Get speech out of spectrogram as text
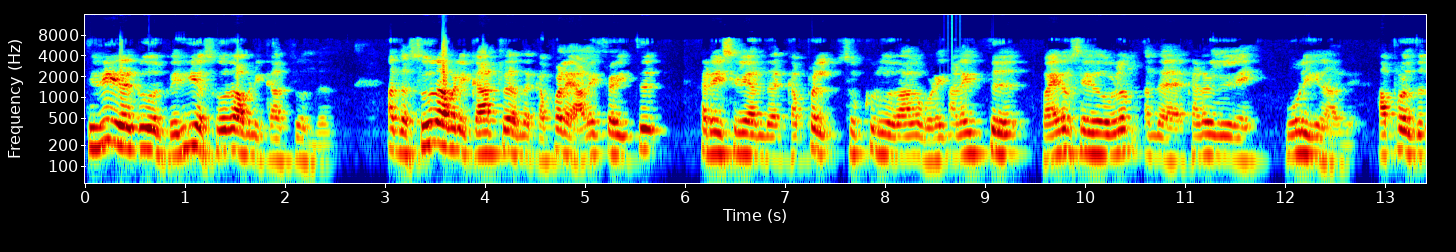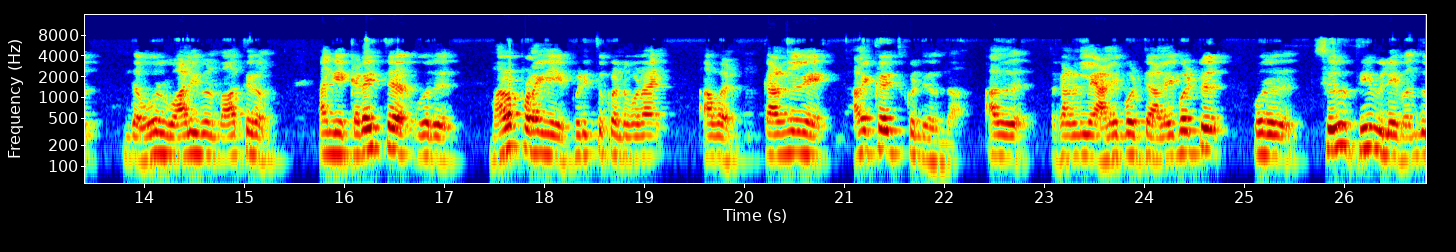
திடீரென்று ஒரு பெரிய சூறாவளி காற்று வந்தது. அந்த சூறாவளி காற்று அந்த கப்பலை அலைக்கழித்து கடைசியிலே அந்த கப்பல் சுக்குநூறாக உடை அனைத்து பயணம் செய்தவர்களும் அந்த கடலிலே மூழ்கினார்கள். அப்பொழுது இந்த ஒரு வாலிபன் மாத்திரம் அங்கே கிடைத்த ஒரு மரப்பலகையை பிடித்து கொண்டவனாய் அவன் கடலிலே அலைக்கழித்துக் கொண்டிருந்தான். அது கடலிலே அலைபட்டு அலைபட்டு ஒரு சிறு தீவிலே வந்து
